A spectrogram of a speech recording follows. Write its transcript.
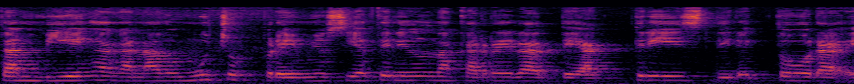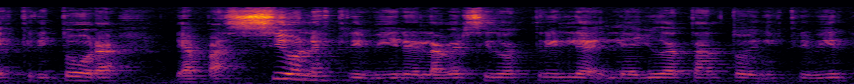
También ha ganado muchos premios y ha tenido una carrera de actriz, directora, escritora. Le apasiona escribir, el haber sido actriz le, le ayuda tanto en escribir.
